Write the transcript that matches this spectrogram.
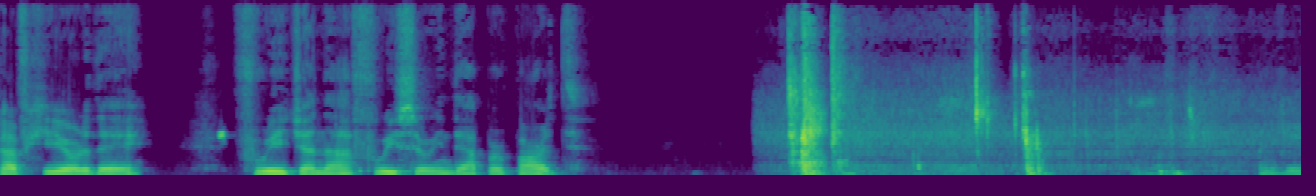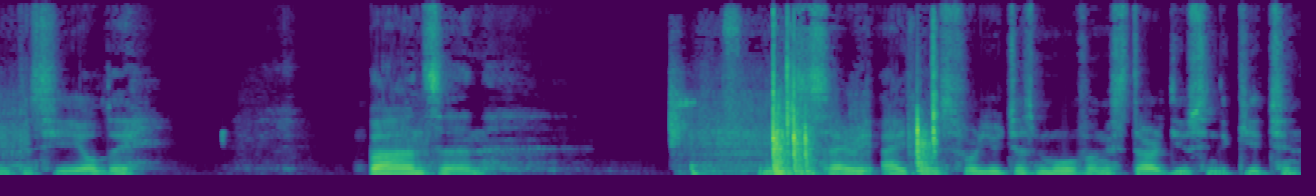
have here the fridge and a freezer in the upper part. Here you can see all the pans and necessary items for you just move and start using the kitchen.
